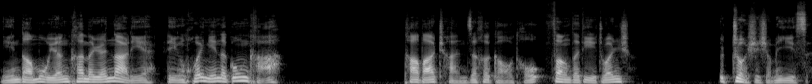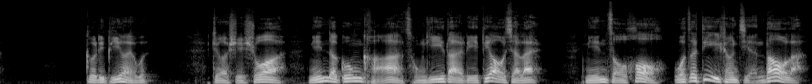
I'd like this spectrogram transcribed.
您到墓园看门人那里领回您的工卡。”他把铲子和镐头放在地砖上。“这是什么意思？”格里比埃问。这是说，您的工卡从衣袋里掉下来，您走后，我在地上捡到了。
